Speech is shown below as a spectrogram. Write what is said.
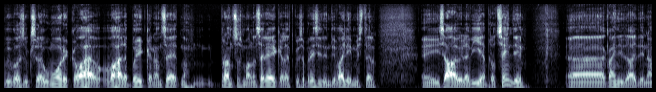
võib-olla niisuguse humoorika vahe, vahelepõikena on see, et noh, Prantsusmaal on see reegel, et kui sa presidendivalimistel ei saa üle viie protsendi äh, kandidaadina,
